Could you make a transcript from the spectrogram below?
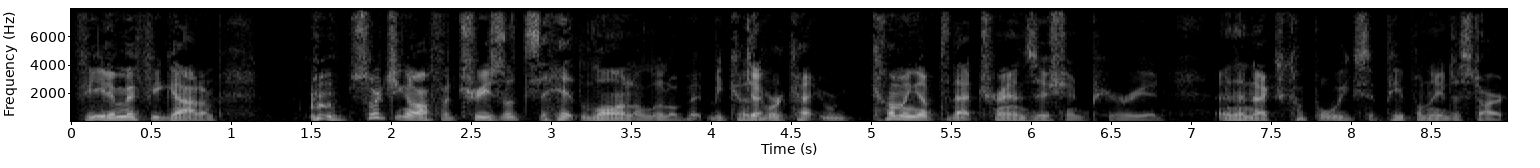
Feed them if you got them. Switching off of trees, let's hit lawn a little bit because Okay. we're, we're coming up to that transition period in the next couple weeks that people need to start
